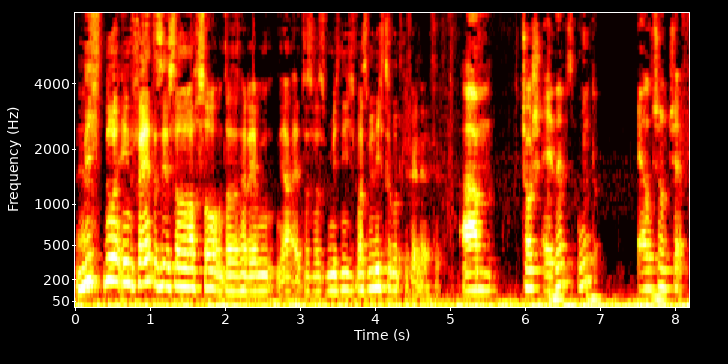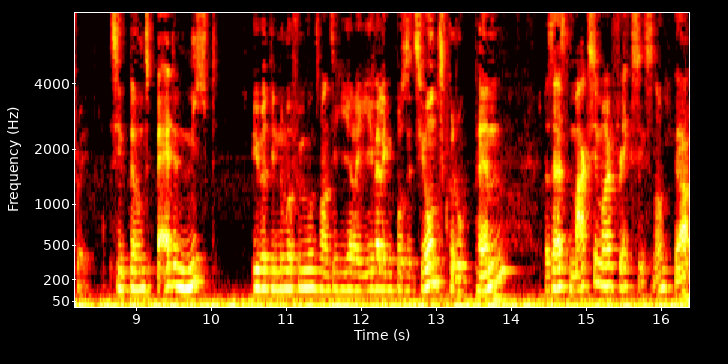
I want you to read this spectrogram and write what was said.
Nicht nur in Fantasy, sondern auch so. Und das ist halt eben ja, etwas, was, mich nicht, was mir nicht so gut gefällt. Ähm, Josh Adams und Elton Jeffrey sind bei uns beide nicht über die Nummer 25 ihrer jeweiligen Positionsgruppen. Das heißt maximal Flexis. Ne? Ja,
